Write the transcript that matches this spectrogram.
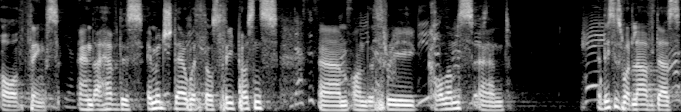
all things. And I have this image there with those three persons um, on the three columns. And this is what love does.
